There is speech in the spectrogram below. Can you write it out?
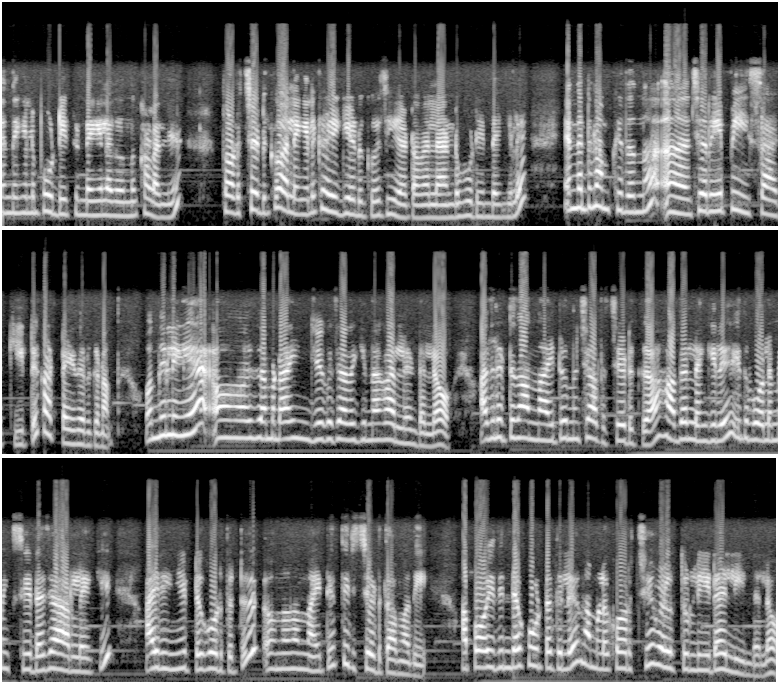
എന്തെങ്കിലും പൊടിയൊക്കെ ഉണ്ടെങ്കിൽ അതൊന്ന് കളഞ്ഞ് തുടച്ചെടുക്കുകയോ അല്ലെങ്കിൽ കഴുകിയെടുക്കുകയോ ചെയ്യാം കേട്ടോ. വല്ലാണ്ട് പൊടി ഉണ്ടെങ്കിൽ. എന്നിട്ട് നമുക്കിതൊന്ന് ചെറിയ പീസാക്കിയിട്ട് കട്ട് ചെയ്തെടുക്കണം. ഒന്നില്ലെങ്കിൽ നമ്മുടെ ഇഞ്ചിയൊക്കെ ചതയ്ക്കുന്ന കല്ലുണ്ടല്ലോ അതിലിട്ട് നന്നായിട്ട് ഒന്ന് ചതച്ചെടുക്കുക. അതല്ലെങ്കിൽ ഇതുപോലെ മിക്സിയുടെ ജാറിലേക്ക് അരിഞ്ഞിട്ട് കൊടുത്തിട്ട് ഒന്ന് നന്നായിട്ട് തിരിച്ചെടുത്താൽ മതി. അപ്പോൾ ഇതിന്റെ കൂട്ടത്തിൽ നമ്മൾ കുറച്ച് വെളുത്തുള്ളിയുടെ അല്ലി ഉണ്ടല്ലോ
